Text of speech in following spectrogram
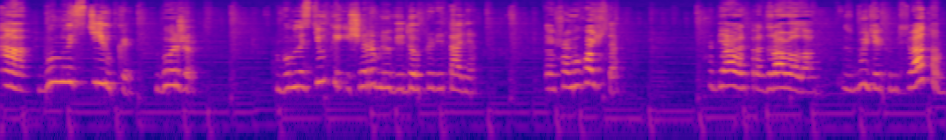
А, бум-листівки. Боже. Бум-листівки і ще роблю відео привітання. Якщо ви хочете, щоб я вас поздравила з будь-яким святом,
